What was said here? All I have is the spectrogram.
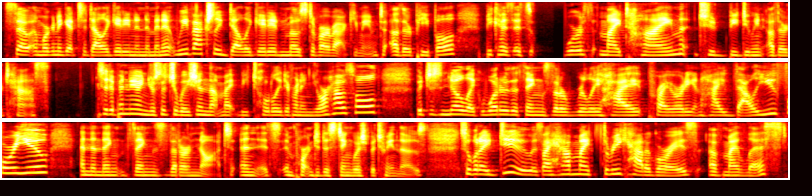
So, and we're going to get to delegating in a minute. We've actually delegated most of our vacuuming to other people because it's worth my time to be doing other tasks. So depending on your situation, that might be totally different in your household, but just know like what are the things that are really high priority and high value for you, and then th- things that are not. And it's important to distinguish between those. So what I do is I have my three categories of my list,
